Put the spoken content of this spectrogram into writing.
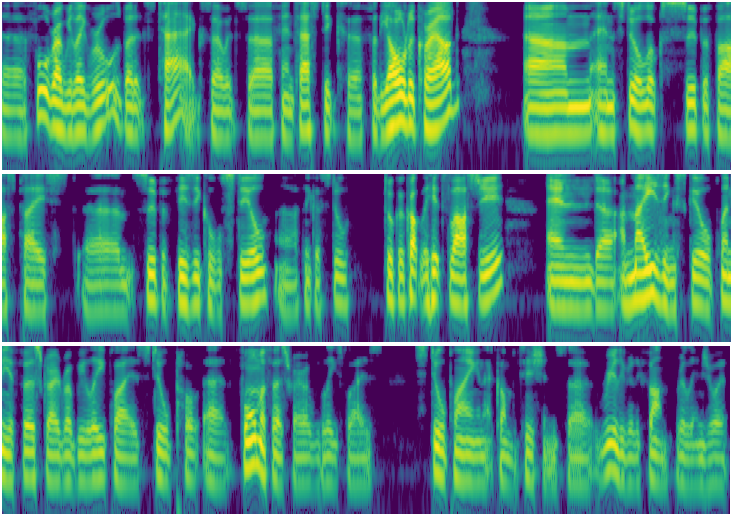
uh, full rugby league rules, but it's tag, so it's uh, fantastic uh, for the older crowd. Um, and still looks super fast paced, um, super physical still. I think I still took a couple of hits last year and amazing skill. Plenty of first grade rugby league players, still pl- former first grade rugby league players, still playing in that competition. So really, really fun. Really enjoy it.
